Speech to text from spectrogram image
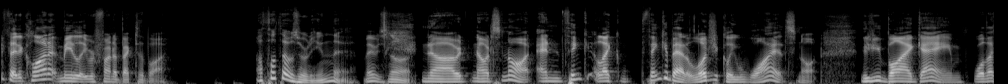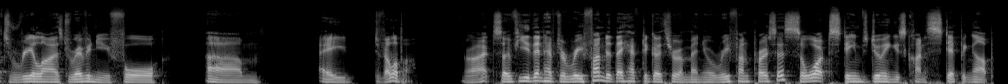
If they decline it, immediately refund it back to the buyer. I thought that was already in there. Maybe it's not. No, no, it's not. And think like think about it logically why it's not. If you buy a game, well, that's realized revenue for um, a developer. All right. So if you then have to refund it, they have to go through a manual refund process. So what Steam's doing is kind of stepping up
